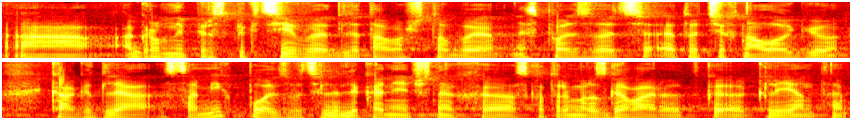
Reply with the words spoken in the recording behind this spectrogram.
огромные перспективы для того, чтобы использовать эту технологию как для самих пользователей, для конечных, э, с которыми разговаривают клиенты.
